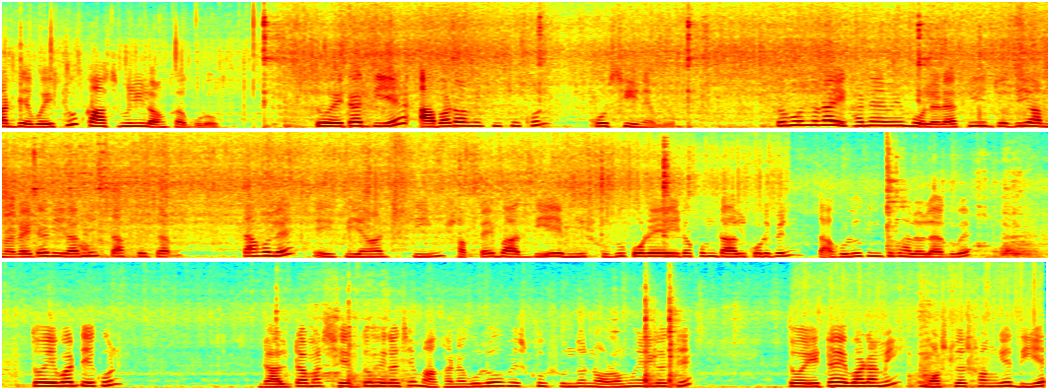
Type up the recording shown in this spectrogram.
আর দেবো একটু কাশ্মীরি লঙ্কা গুঁড়ো। তো এটা দিয়ে আবারও আমি কিছুক্ষণ কষিয়ে নেব। তো বন্ধুরা, এখানে আমি বলে রাখি, যদি আপনারা এটা নিরামিষ রাখতে চান তাহলে এই পেঁয়াজ, ডিম সবটাই বাদ দিয়ে এমনি শুধু করে এইরকম ডাল করবেন তাহলেও কিন্তু ভালো লাগবে। তো এবার দেখুন, ডালটা আমার সেদ্ধ হয়ে গেছে, মাখানাগুলোও বেশ খুব সুন্দর নরম হয়ে গেছে। তো এটা এবার আমি মশলার সঙ্গে দিয়ে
